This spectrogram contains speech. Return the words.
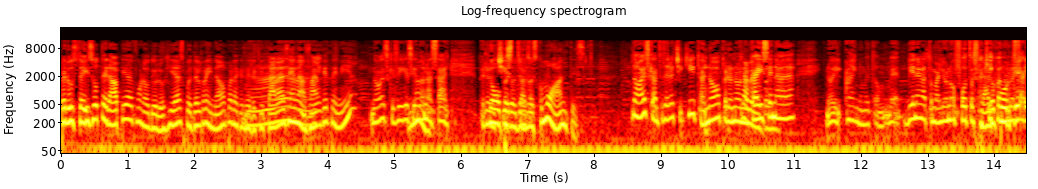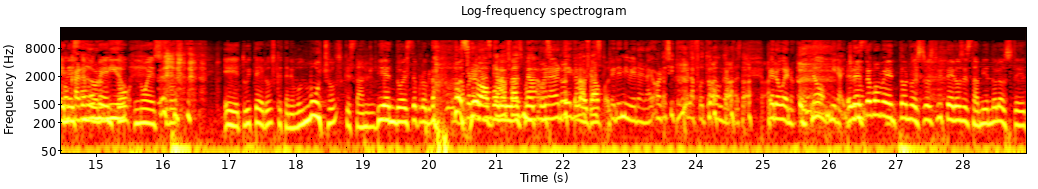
Pero usted hizo terapia de fonoaudiología después del reinado para que se le quitara ese Nada. nasal que tenía. No, es que sigue siendo Nada. nasal. Pero no, pero ya no es como antes. No, es que antes era chiquita, no, pero no, Claro, nunca hice nada. No, y- ay, no me tomé. Vienen a tomarle unas fotos aquí Claro, cuando uno porque está en con este cara de momento nuestros eh, tuiteros, que tenemos muchos que están viendo este programa, a se va a poner las me fotos. van a ver de gafas. gafas. Esperen y verán. Ahora sí tengo la foto con gafas. Pero bueno, no, mira, yo En no- este momento nuestros tuiteros están viéndola usted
